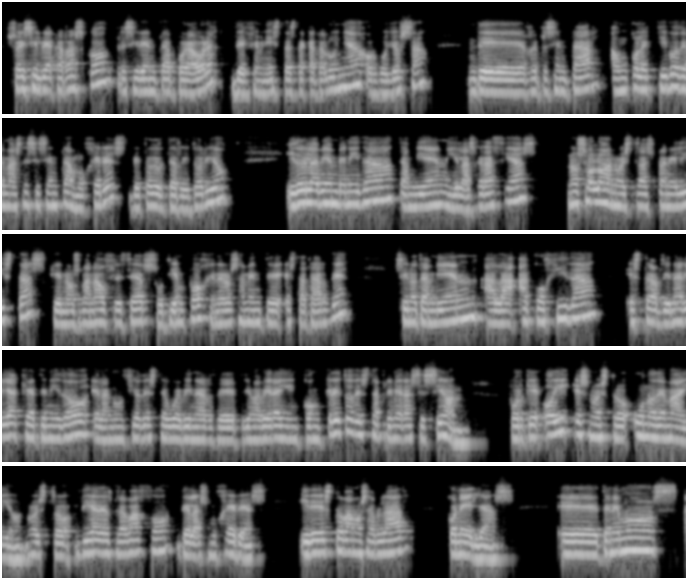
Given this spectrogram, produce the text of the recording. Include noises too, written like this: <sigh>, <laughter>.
Soy Silvia Carrasco, presidenta por ahora de Feministas de Cataluña, orgullosa de representar a un colectivo de más de 60 mujeres de todo el territorio. Y doy la bienvenida también y las gracias no solo a nuestras panelistas que nos van a ofrecer su tiempo generosamente esta tarde, sino también a la acogida extraordinaria que ha tenido el anuncio de este webinar de primavera y en concreto de esta primera sesión, porque hoy es nuestro 1 de mayo, nuestro Día del Trabajo de las Mujeres y de esto vamos a hablar con ellas. Eh, tenemos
